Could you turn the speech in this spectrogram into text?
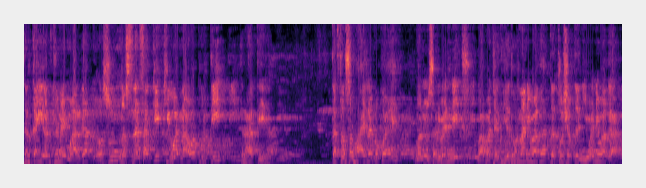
तर काही अर्थ नाही. मार्गात असून नसल्यासारखे किंवा नावापुरती राहतील. तर तसं व्हायला नको आहे. म्हणून सर्वांनीच बाबाच्या ध्येयधोरणाने वागा तर वागा तत्वशब्द नियमाने वागा.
